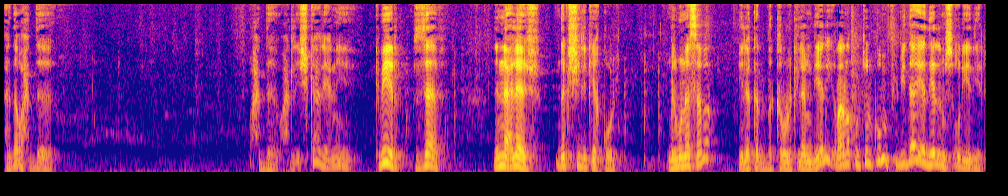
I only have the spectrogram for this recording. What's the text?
هذا واحد واحد واحد الإشكال يعني كبير بزاف. لأن علاش؟ داك الشيء اللي كيقول. بالمناسبة إلا كتذكروا الكلام ديالي رانا قلت لكم في البداية ديال المسؤولية ديالي.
